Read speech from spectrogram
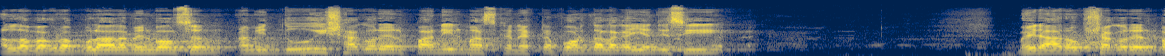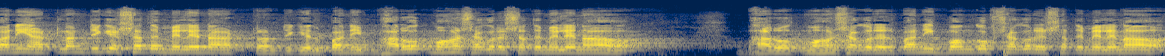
আল্লাহ পাক রব্বুল আলামিন বলছেন, আমি দুই সাগরের পানির মাঝখানে একটা পর্দা লাগাইয়া দিছি। ভাইরা আরব সাগরের পানি আটলান্টিকের সাথে মেলে না, আটলান্টিকের পানি ভারত মহাসাগরের সাথে মেলে না। ভারত মহাসাগরের পানি বঙ্গোপসাগরের সাথে মেলে না।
